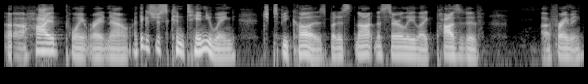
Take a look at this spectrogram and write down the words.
uh, high point right now. I think it's just continuing just because, but it's not necessarily like positive uh, framing.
